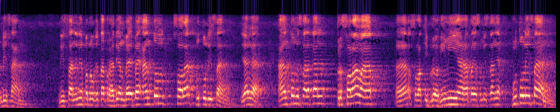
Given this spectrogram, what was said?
Lisan. Lisan ini perlu kita perhatikan baik-baik. Antum salat butuh lisan, ya enggak? Antum misalkan bersolawat, eh, salat Ibrahimiyah atau yang semisalnya butuh lisan.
